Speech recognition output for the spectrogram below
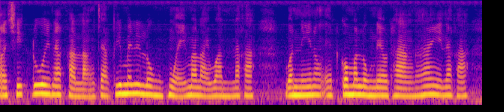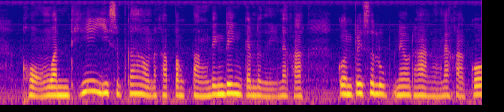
มาชิกด้วยนะคะ หลังจากที่ไม่ได้ลงหวยมาหลายวันนะคะ วันนี้น้องเอ็ดก็มาลงแนวทางให้นะคะ ของวันที่ 29 นะคะ ปังๆ เด้งๆ กันเลยนะคะ ก่อนไปสรุปแนวทางนะคะ ก็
